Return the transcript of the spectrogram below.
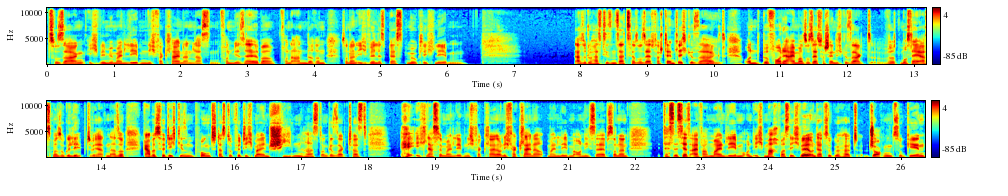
zu sagen, ich will mir mein Leben nicht verkleinern lassen, von mir selber, von anderen, sondern ich will es bestmöglich leben. Also du hast diesen Satz ja so selbstverständlich gesagt mhm. und bevor der einmal so selbstverständlich gesagt wird, muss er erstmal so gelebt werden. Also gab es für dich diesen Punkt, dass du für dich mal entschieden hast und gesagt hast, hey, ich lasse mein Leben nicht verkleinern und ich verkleinere mein Leben auch nicht selbst, sondern das ist jetzt einfach mein Leben und ich mache, was ich will. Und dazu gehört Joggen zu gehen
